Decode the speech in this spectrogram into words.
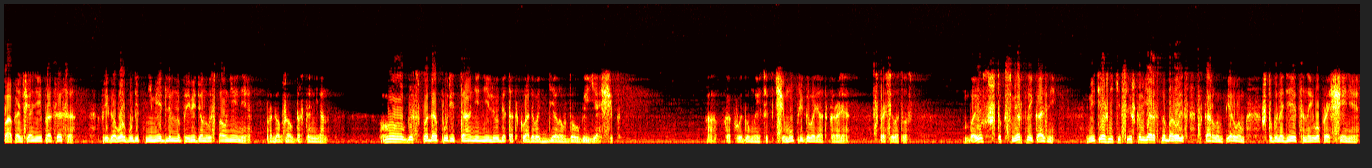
По окончании процесса приговор будет немедленно приведен в исполнение, продолжал Д'Артаньян. О, господа пуритане не любят откладывать дело в долгий ящик. А как вы думаете, к чему приговорят короля? Спросил Атос. Боюсь, что к смертной казни. Мятежники слишком яростно боролись с Карлом Первым, чтобы надеяться на его прощение.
